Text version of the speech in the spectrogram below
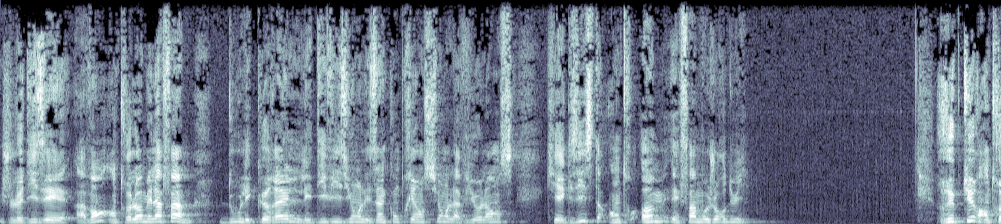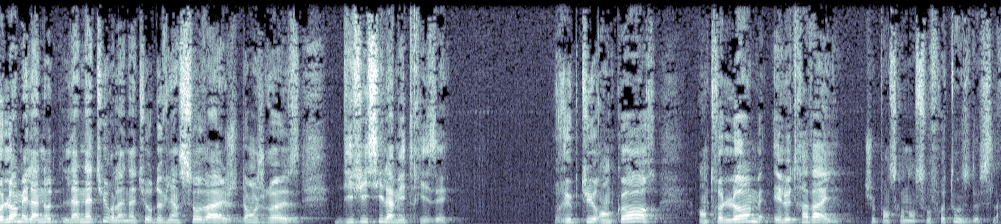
je le disais avant, entre l'homme et la femme, d'où les querelles, les divisions, les incompréhensions, la violence qui existent entre hommes et femmes aujourd'hui. Rupture entre l'homme et la, nature. La nature devient sauvage, dangereuse, difficile à maîtriser. Rupture encore entre l'homme et le travail. Je pense qu'on en souffre tous de cela.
